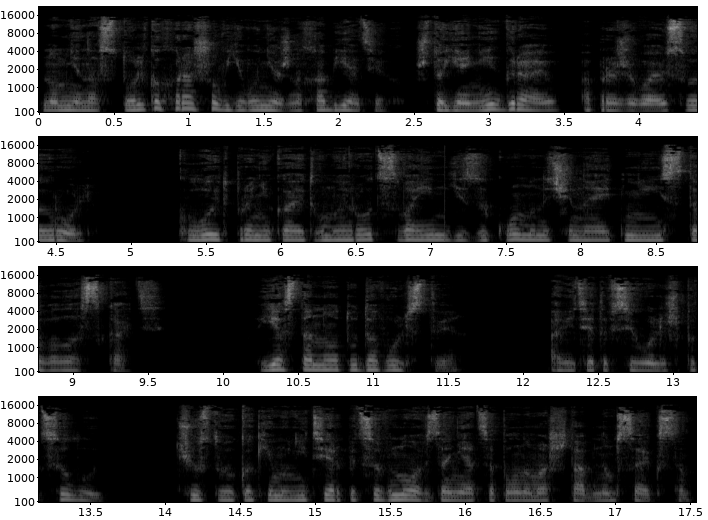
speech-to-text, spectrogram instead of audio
Но мне настолько хорошо в его нежных объятиях, что я не играю, а проживаю свою роль. Клойд проникает в мой рот своим языком и начинает неистово ласкать. Я стану от удовольствия, а ведь это всего лишь поцелуй. Чувствую, как ему не терпится вновь заняться полномасштабным сексом.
